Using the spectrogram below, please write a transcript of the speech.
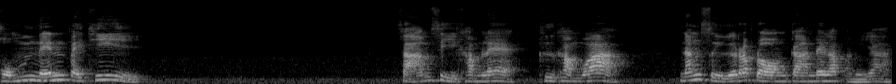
ผมเน้นไปที่สามสี่คำแรกคือคำว่า หนังสือรับรองการได้รับอนุญาต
